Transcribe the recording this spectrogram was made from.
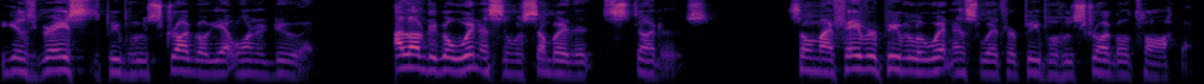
He gives grace to people who struggle yet want to do it. I love to go witnessing with somebody that stutters. Some of my favorite people to witness with are people who struggle talking.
